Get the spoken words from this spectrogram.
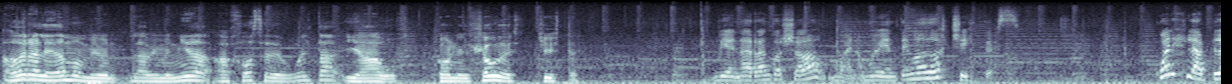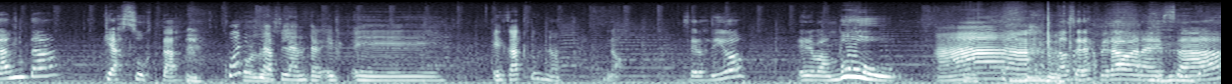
Ahora le damos bien- la bienvenida a José de vuelta y a Agus con el show de chistes. Bien, arranco yo. Bueno, muy bien, tengo dos chistes. ¿Cuál es la planta que asusta? ¿Cuál, es la planta? El, eh, el cactus no. No. ¿Se los digo? El bambú. Ah. No se la esperaban a esa.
